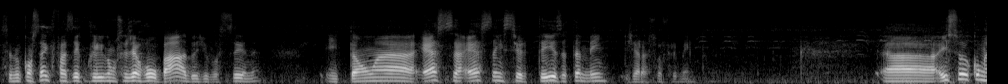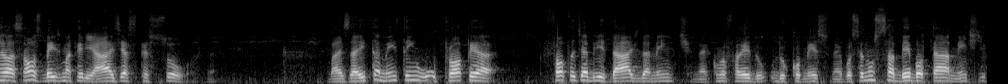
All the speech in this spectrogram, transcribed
Você não consegue fazer com que ele não seja roubado de você, né? Então, essa, essa incerteza também gera sofrimento. Isso com relação aos bens materiais e às pessoas. Né? Mas aí também tem o, própria falta de habilidade da mente, né? como eu falei do, do começo. Né? Você não saber botar a mente de,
